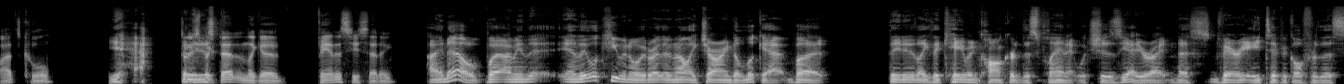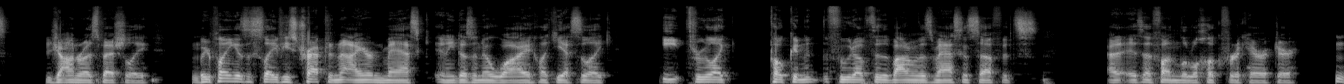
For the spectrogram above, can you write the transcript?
Well, that's cool. Yeah, Don't they expect just- that in like a fantasy setting. I know, but I mean, and they look humanoid, right? They're not like jarring to look at, but they did like they came and conquered this planet, which is yeah, you're right. That's very atypical for this genre, especially. But you're playing as a slave. He's trapped in an iron mask, and he doesn't know why. Like he has to like eat through like poking the food up through the bottom of his mask and stuff. It's uh, it's a fun little hook for a character, Hmm.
